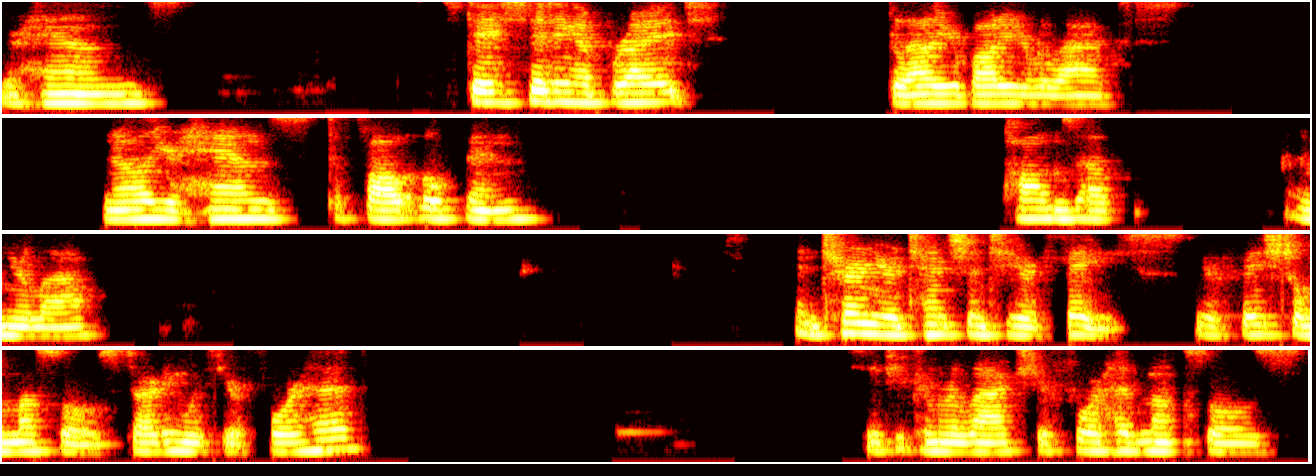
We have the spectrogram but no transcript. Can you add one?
your hands. Stay sitting upright, allow your body to relax, and allow your hands to fall open, palms up on your lap. And turn your attention to your face, your facial muscles, starting with your forehead. See if you can relax your forehead muscles,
